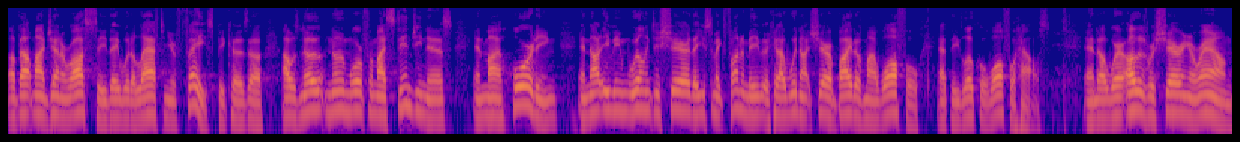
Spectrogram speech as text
about my generosity, they would have laughed in your face because uh, I was no, known more for my stinginess and my hoarding and not even willing to share. They used to make fun of me because I would not share a bite of my waffle at the local Waffle House and uh, where others were sharing around.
